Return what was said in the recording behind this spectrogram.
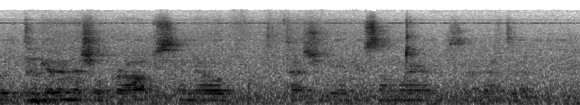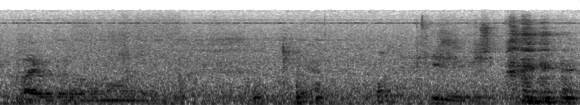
with to get initial props. I know that should be in here somewhere, so I'd have to play with it a little more. but, Yeah, easy to use.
